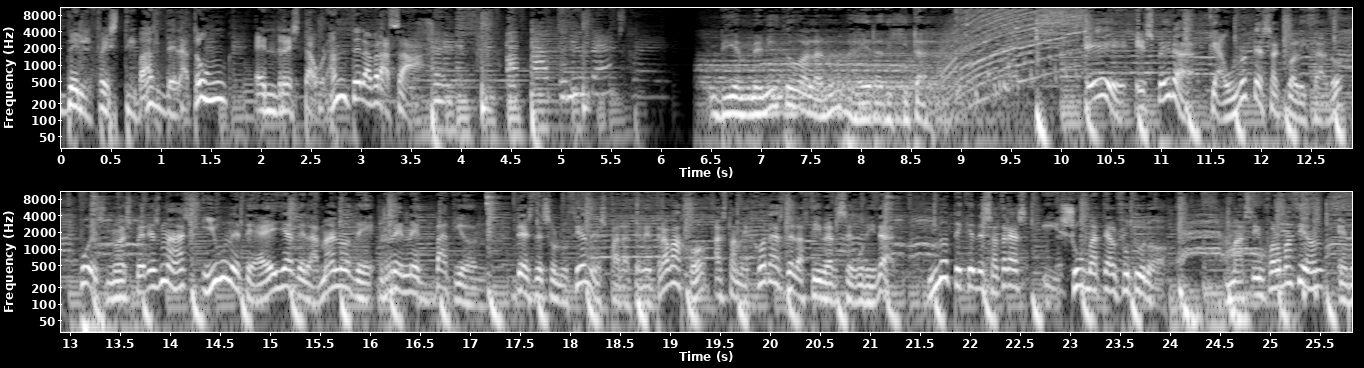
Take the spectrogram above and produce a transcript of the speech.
del Festival del Atún en Restaurante La Brasa. Bienvenido a la nueva era digital. ¡Eh! Espera, ¿que aún no te has actualizado? Pues no esperes más y únete a ella de la mano de Renet Bation. Desde soluciones para teletrabajo hasta mejoras de la ciberseguridad. No te quedes atrás y súmate al futuro. Más información en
